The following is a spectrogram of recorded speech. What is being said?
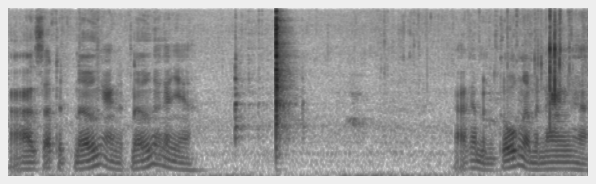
À, sốt thịt nướng ăn thịt nướng đó cả nhà. Đó, cái mình cuốn là mình ăn à.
